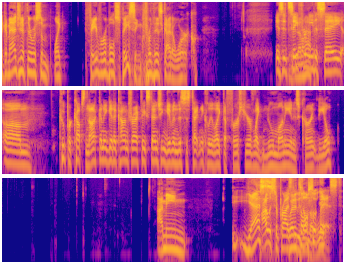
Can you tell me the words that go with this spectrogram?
Like imagine if there was some like favorable spacing for this guy to work. Is it safe for me to say um, Cooper Kupp's not going to get a contract extension, given this is technically like the first year of like new money in his current deal? I mean, yes. I was surprised he was also, on the list.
